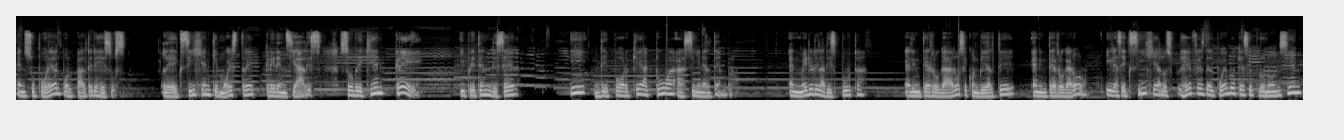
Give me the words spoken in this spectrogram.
en su poder por parte de Jesús. Le exigen que muestre credenciales sobre quién cree y pretende ser y de por qué actúa así en el templo. En medio de la disputa, el interrogado se convierte en interrogador y les exige a los jefes del pueblo que se pronuncien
